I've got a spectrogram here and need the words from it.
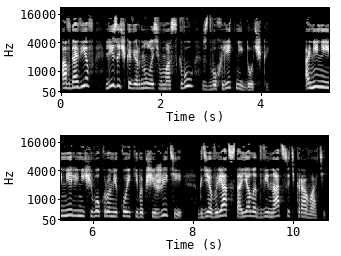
А вдовев, Лизочка вернулась в Москву с двухлетней дочкой. Они не имели ничего, кроме койки в общежитии, где в ряд стояло двенадцать кроватей.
